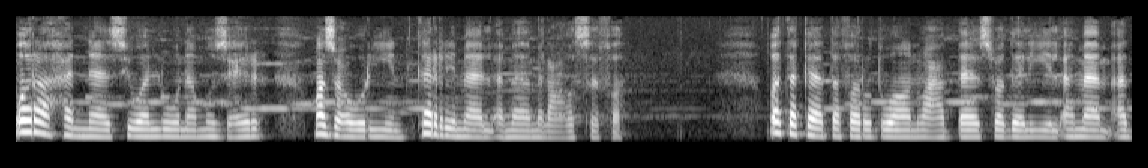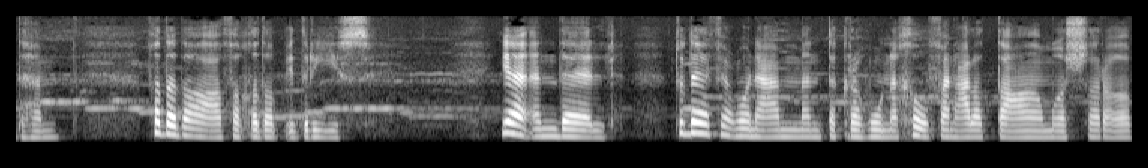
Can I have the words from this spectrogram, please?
وراح الناس يولون مزعر مزعورين كالرمال أمام العاصفة. وتكاتف رضوان وعباس وجليل أمام أدهم فتضاعف غضب إدريس. يا أنذال تدافعون عمن تكرهون خوفا على الطعام والشراب.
